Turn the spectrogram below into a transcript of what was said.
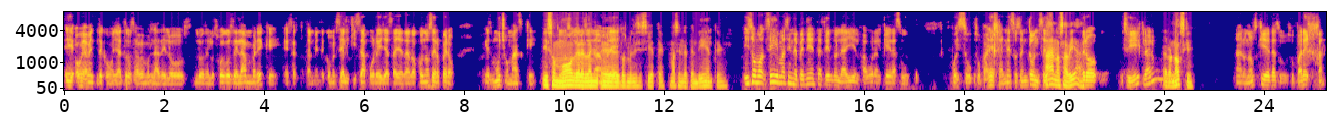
Eh, obviamente, como ya todos sabemos, la de los, lo de los Juegos del Hambre, que esa es totalmente comercial y quizá por ella se haya dado a conocer, pero es mucho más que... Hizo Mother el año eh, 2017, más independiente. Hizo, sí, más independiente, haciéndole ahí el favor al que era su, pues su, su pareja en esos entonces. Ah, no sabía. Pero, sí, claro. Aronofsky. Aronofsky era su, su pareja.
